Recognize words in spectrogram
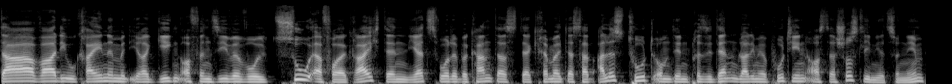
da war die Ukraine mit ihrer Gegenoffensive wohl zu erfolgreich, denn jetzt wurde bekannt, dass der Kreml deshalb alles tut, um den Präsidenten Wladimir Putin aus der Schusslinie zu nehmen.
